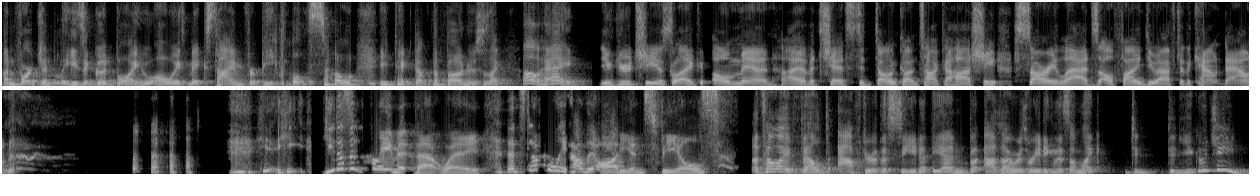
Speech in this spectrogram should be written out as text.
Unfortunately, he's a good boy who always makes time for people, so he picked up the phone and was just like, "Oh, hey, Yaguchi is like, "Oh man, I have a chance to dunk on Takahashi. Sorry, lads, I'll find you after the countdown." he, he he doesn't frame it that way. That's definitely how the audience feels. That's how I felt after the scene at the end. But as I was reading this, I'm like, did did Yaguchi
